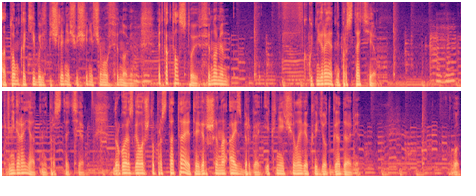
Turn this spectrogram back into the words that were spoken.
о том, какие были впечатления, ощущения, в чем его феномен. Это как Толстой. Феномен в какой-то невероятной простоте. В невероятной простоте. Другой разговор, что простота – это вершина айсберга, и к ней человек идет годами. Вот.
